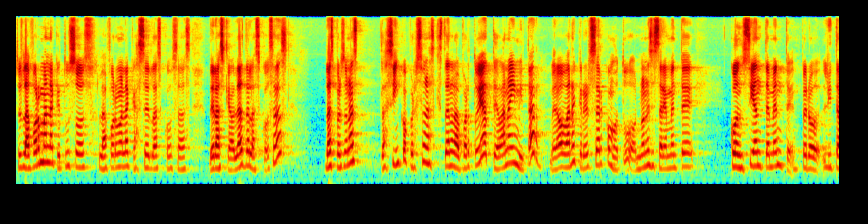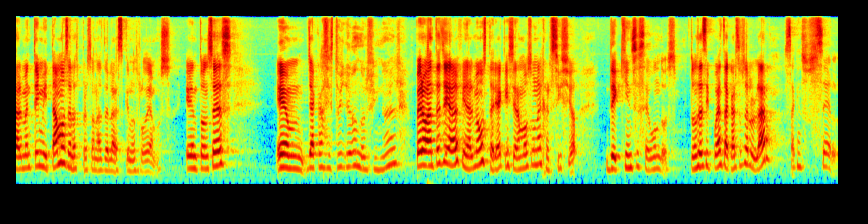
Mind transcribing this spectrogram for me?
Entonces, la forma en la que tú sos, la forma en la que haces las cosas, de las que hablas de las cosas, las personas, las cinco personas que están a la par tuya te van a imitar, ¿verdad? van a querer ser como tú, no necesariamente conscientemente, pero literalmente imitamos a las personas de las que nos rodeamos. Entonces, Em, ya casi estoy llegando al final. Pero antes de llegar al final me gustaría que hiciéramos un ejercicio de 15 segundos. Entonces, si pueden sacar su celular, saquen su cel.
